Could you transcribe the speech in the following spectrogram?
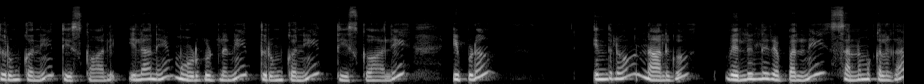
తురుముకొని తీసుకోవాలి. ఇలానే మూడు గుడ్లని తురుముకొని తీసుకోవాలి. ఇప్పుడు ఇందులో నాలుగు వెల్లుల్లి రెబ్బల్ని సన్న ముక్కలుగా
